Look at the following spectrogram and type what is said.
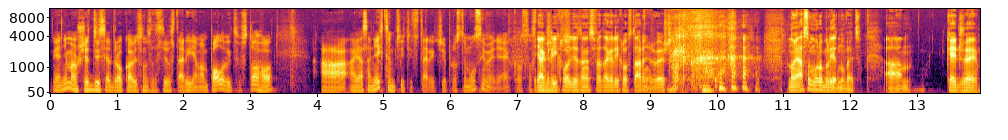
ja nemám 60 rokov, aby som sa cítil starý, ja mám polovicu z toho, a, a ja sa nechcem cítiť starý, čiže proste musíme nejako sa. Jak rýchlo ide ten svet, tak rýchlo starneš, vieš. no ja som urobil jednu vec. A keďže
